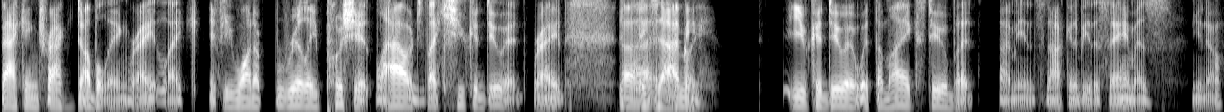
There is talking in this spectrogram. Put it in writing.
backing track doubling, right? Like if you want to really push it loud, like you could do it, right? Uh, exactly. I mean, you could do it with the mics too, but I mean, it's not going to be the same as you know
